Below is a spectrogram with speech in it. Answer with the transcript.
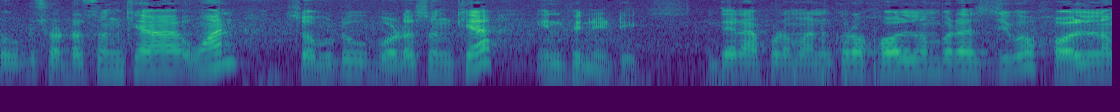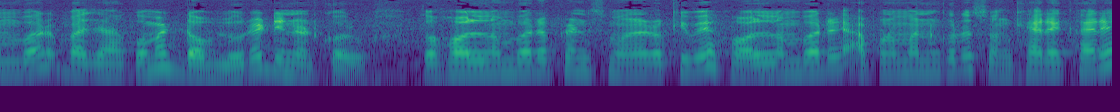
ସବୁଠୁ ଛୋଟ ସଂଖ୍ୟା ୱାନ୍ ସବୁଠୁ ବଡ଼ ସଂଖ୍ୟା ଇନଫିନିଟି ଦେନ୍ ଆପଣମାନଙ୍କର ହଲ୍ ନମ୍ବର ଆସିଯିବ ହଲ୍ ନମ୍ବର ବା ଯାହାକୁ ଆମେ ଡବ୍ଲ୍ୟୁରେ ଡିନୋଟ୍ କରୁ ତ ହଲ୍ ନମ୍ବରରେ ଫ୍ରେଣ୍ଡସ୍ ମନେ ରଖିବେ ହଲ୍ ନମ୍ବରରେ ଆପଣମାନଙ୍କର ସଂଖ୍ୟା ରେଖାରେ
